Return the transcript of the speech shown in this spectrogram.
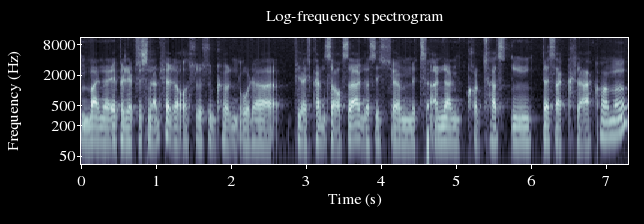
meine epileptischen Anfälle auslösen können. Oder vielleicht kann es auch sein, dass ich ähm, mit anderen Kontrasten besser klarkomme.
